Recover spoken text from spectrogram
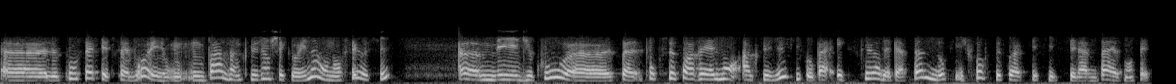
le concept est très beau et on, on parle d'inclusion chez Coena, on en fait aussi. Euh, mais du coup, euh, pour que ce soit réellement inclusif, il ne faut pas exclure des personnes, donc il faut que ce soit accessible. C'est la base en fait.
